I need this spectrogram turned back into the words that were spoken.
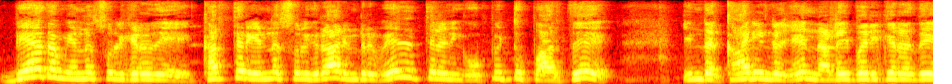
வேதம் என்ன சொல்கிறது கர்த்தர் என்ன சொல்கிறார் என்று வேதத்தில் நீங்கள் ஒப்பிட்டு பார்த்து இந்த காரியங்கள் ஏன் நடைபெறுகிறது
